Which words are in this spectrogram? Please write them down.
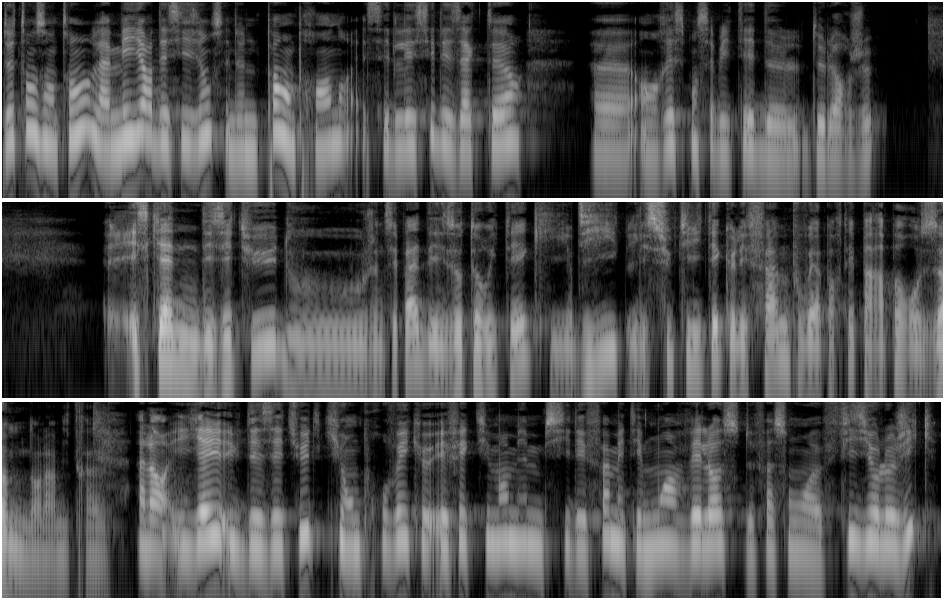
De temps en temps, la meilleure décision, c'est de ne pas en prendre, c'est de laisser les acteurs euh, en responsabilité de, de leur jeu. Est-ce qu'il y a des études ou, je ne sais pas, des autorités qui dit les subtilités que les femmes pouvaient apporter par rapport aux hommes dans l'arbitrage? Alors, il y a eu des études qui ont prouvé que, effectivement, même si les femmes étaient moins véloces de façon euh, physiologique,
